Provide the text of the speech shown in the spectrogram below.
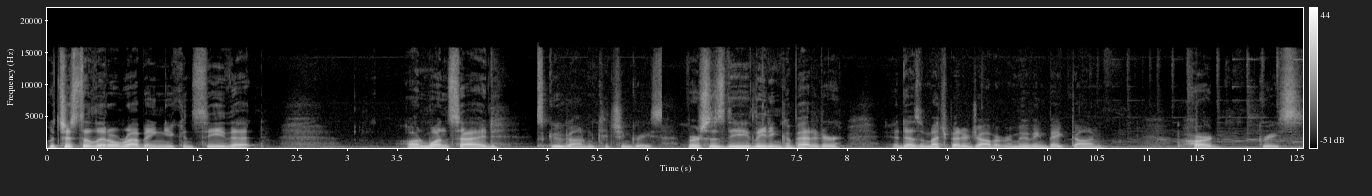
With just a little rubbing, you can see that on one side, it's Goo Gone kitchen grease versus the leading competitor. It does a much better job at removing baked on hard grease.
